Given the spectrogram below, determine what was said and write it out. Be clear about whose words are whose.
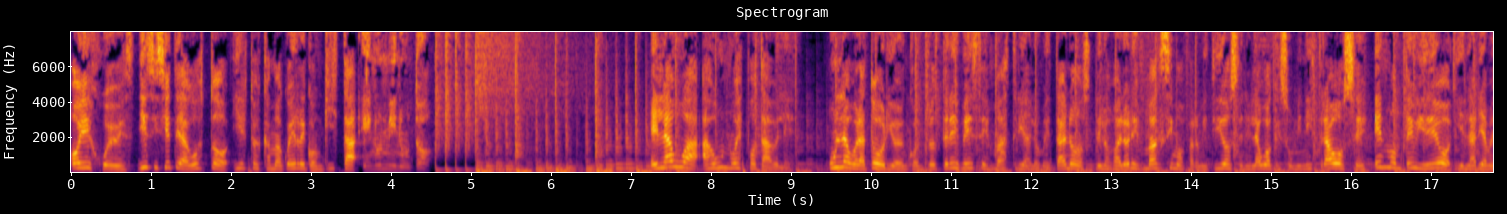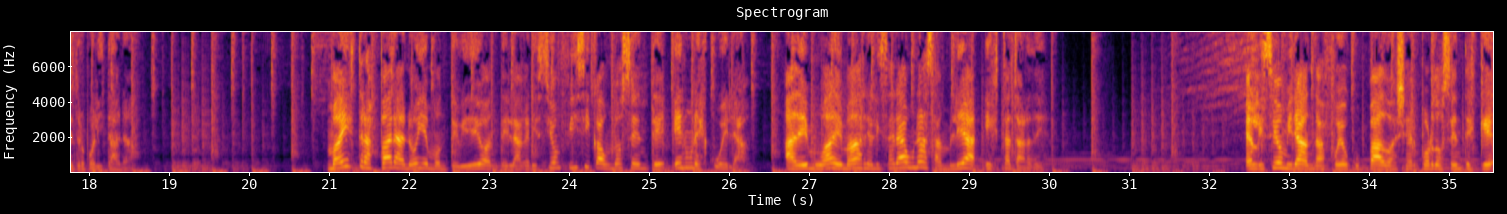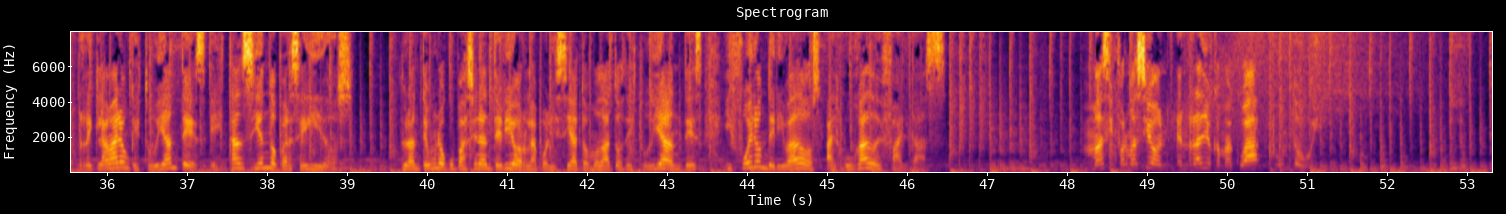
Speaker 1: Hoy es jueves 17 de agosto y esto es Camacuay Reconquista en un minuto. El agua aún no es potable. Un laboratorio encontró tres veces más trialometanos de los valores máximos permitidos en el agua que suministra OCE en Montevideo y el área metropolitana. Maestras paran hoy en Montevideo ante la agresión física a un docente en una escuela. ADEMU además realizará una asamblea esta tarde. El Liceo Miranda fue ocupado ayer por docentes que reclamaron que estudiantes están siendo perseguidos. Durante una ocupación anterior, la policía tomó datos de estudiantes y fueron derivados al juzgado de faltas. Más información en radiocamacua.uy.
